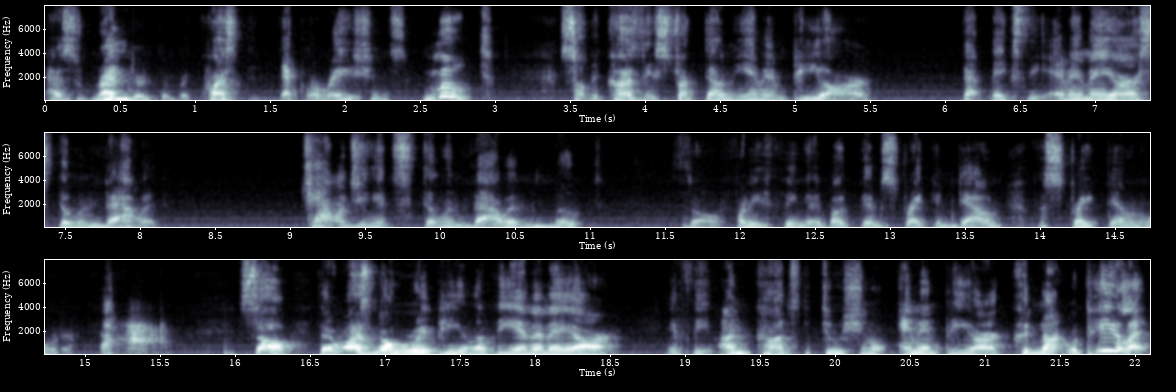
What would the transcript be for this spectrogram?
has rendered the requested declarations moot. So, because they struck down the MMPR, that makes the MMAR still invalid. Challenging it still invalid and moot. So, funny thing about them striking down the strike down order. so, there was no repeal of the MMAR if the unconstitutional MMPR could not repeal it.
